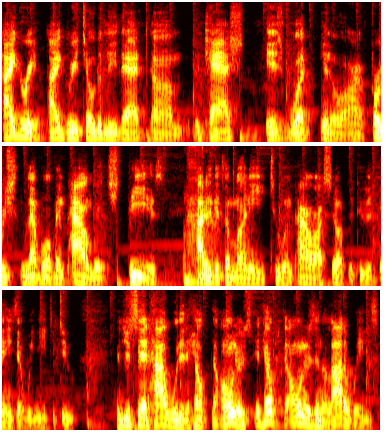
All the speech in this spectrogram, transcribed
I agree. I agree totally that um, cash is what you know our first level of empowerment should be is how to get the money to empower ourselves to do the things that we need to do. And you said how would it help the owners? It helps the owners in a lot of ways.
